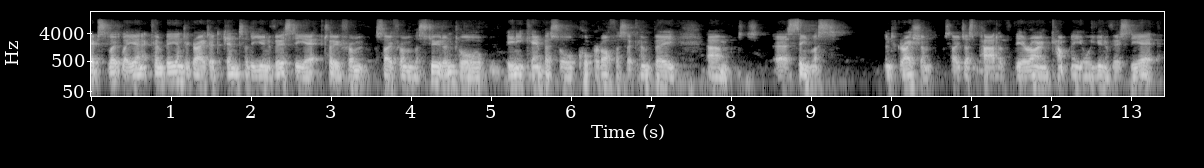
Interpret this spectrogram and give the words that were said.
Absolutely, and it can be integrated into the university app too. From so from the student or any campus or corporate office, it can be um, a seamless integration. So just part of their own company or university app.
